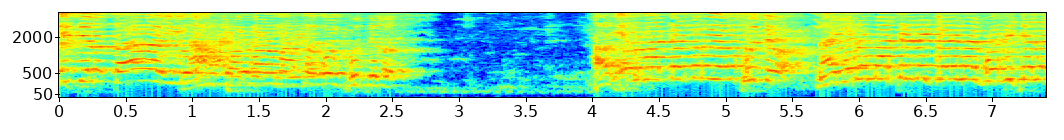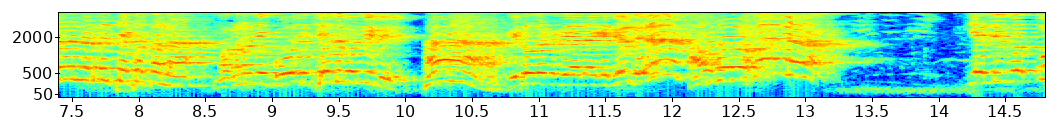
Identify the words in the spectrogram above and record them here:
ನಿದ್ದಿರತ್ತ ನಾವು ಮಾಸ್ತರ್ಗಳು. ಏನ್ ಮಾತಾಡ್ತಾರೋ ಏನೋ ಸುದ್ದಿ ನಾ ಏನೋ ಮಾತಾಡಿದ ಕೇಳಿ ನಾ ಗೋಧಿ ಚೆಲ್ಲದ ನಡೆದೈತೆ ಮಗನ ನೀ ಗೋಧಿ ಚೆಲ್ಲಿ ಬಂದಿದಿ ಹಾ. ಇಡೋದಕ್ಕೆ ಯಾರಾಗಿದ್ದಿಲ್ಲ ಹೌದು. ಎಲ್ಲಿ ಗೊತ್ತು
